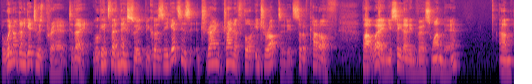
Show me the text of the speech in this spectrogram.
But we're not going to get to his prayer today. We'll get to that next week because he gets his train, train of thought interrupted. It's sort of cut off part way, and you see that in verse one there. Um,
